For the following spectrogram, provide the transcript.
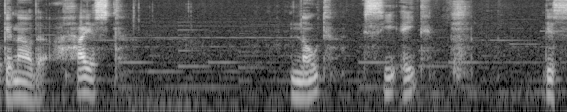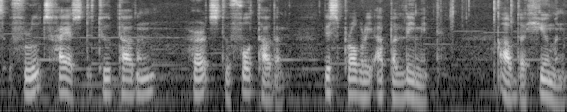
okay now the highest note C8 this flute's highest 2000 Hertz to 4000 this is probably upper limit of the human.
